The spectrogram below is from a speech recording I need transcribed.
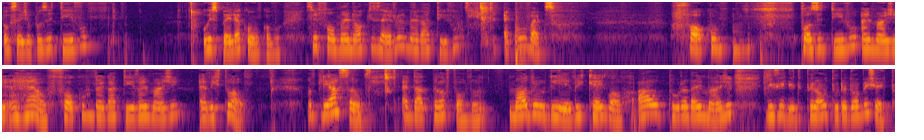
ou seja, positivo, o espelho é côncavo. Se for menor que zero, negativo, é convexo. Foco positivo, a imagem é real. Foco negativo, a imagem é virtual. Ampliação é dado pela fórmula módulo de m, que é igual à altura da imagem dividido pela altura do objeto.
